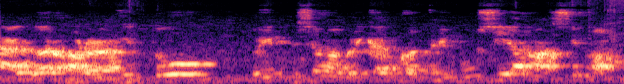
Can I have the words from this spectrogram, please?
agar orang itu bisa memberikan kontribusi yang maksimal.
